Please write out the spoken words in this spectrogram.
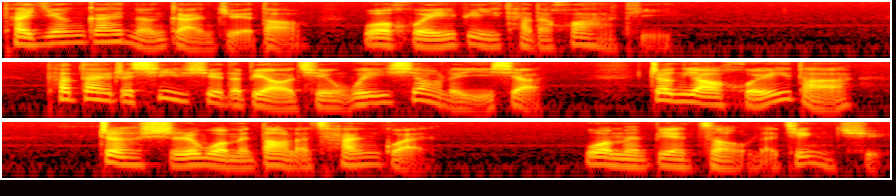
他应该能感觉到我回避他的话题。他带着戏谑的表情微笑了一下，正要回答，这时我们到了餐馆，我们便走了进去。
